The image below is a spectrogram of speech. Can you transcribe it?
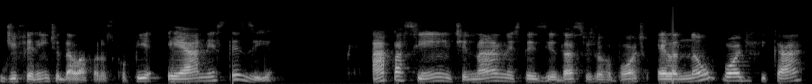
diferente da laparoscopia, é a anestesia. A paciente, na anestesia da cirurgia robótica, ela não pode ficar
